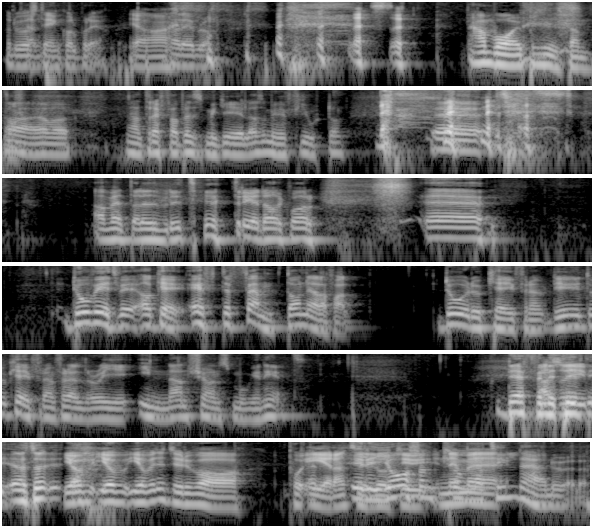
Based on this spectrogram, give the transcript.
Ja. Och du har stenkoll på det? Ja, Ja, det är bra. alltså, Han var ju precis 15. Ja, jag var, han träffar precis Mikaela som är 14. eh, han väntar ivrigt, tre dagar kvar. Eh, då vet vi, okej, efter 15 i alla fall. Då är det okej för en, det är inte okej för en förälder att ge innan könsmogenhet. Definitivt. Alltså, jag, jag, jag vet inte hur det var på eran tid. är det jag som krånglar till det här nu eller?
